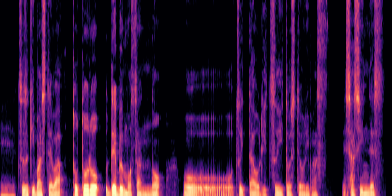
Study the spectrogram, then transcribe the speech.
えー続きましてはトトロデブモさんのツイッターをリツイートしております。写真です。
